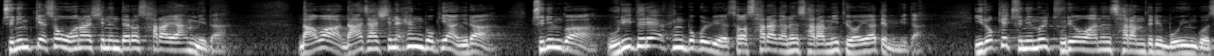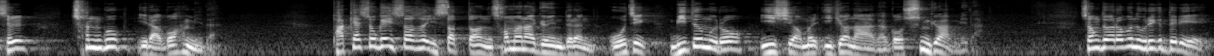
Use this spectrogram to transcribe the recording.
주님께서 원하시는 대로 살아야 합니다. 나와 나 자신의 행복이 아니라 주님과 우리들의 행복을 위해서 살아가는 사람이 되어야 됩니다. 이렇게 주님을 두려워하는 사람들이 모인 곳을 천국이라고 합니다. 박해 속에 있어서 있었던 서머나 교인들은 오직 믿음으로 이 시험을 이겨나가고 순교합니다. 성도 여러분, 우리들이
